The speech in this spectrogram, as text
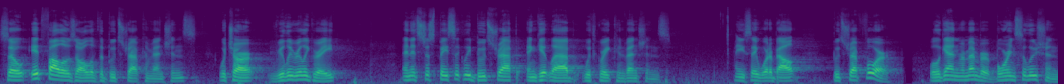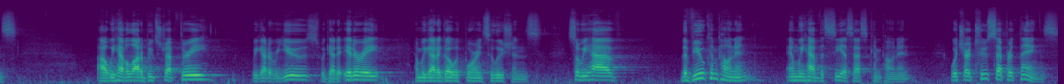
So it follows all of the Bootstrap conventions, which are really, really great and it's just basically Bootstrap and GitLab with great conventions. And you say, what about Bootstrap 4? Well, again, remember, boring solutions. Uh, we have a lot of Bootstrap 3. We got to reuse. We got to iterate. And we got to go with boring solutions. So we have the Vue component and we have the CSS component, which are two separate things.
